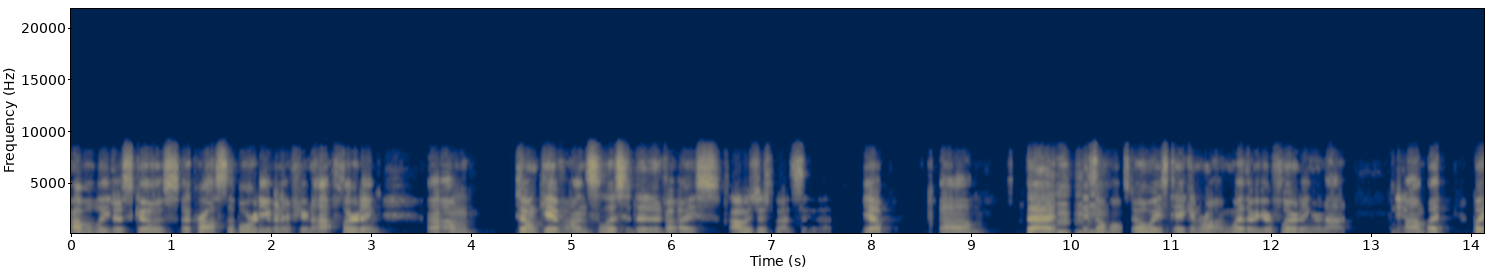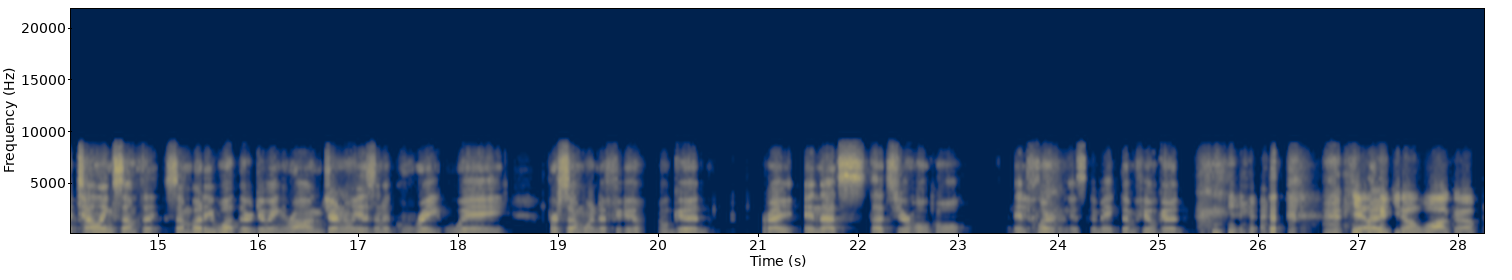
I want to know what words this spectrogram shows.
probably just goes across the board, even if you're not flirting. Um, don't give unsolicited advice. I was just about to say that. Yep. Um, that is almost always taken wrong, whether you're flirting or not. Yeah. Um, but but telling something somebody what they're doing wrong generally isn't a great way for someone to feel good, right? And that's that's your whole goal in Yeah. flirting is to make them feel good. yeah. Yeah, Right. like you don't walk up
